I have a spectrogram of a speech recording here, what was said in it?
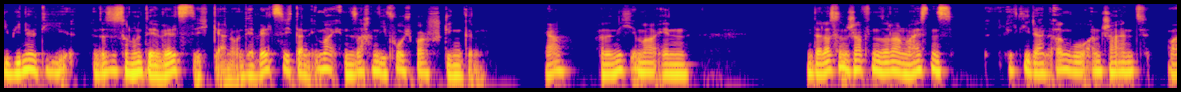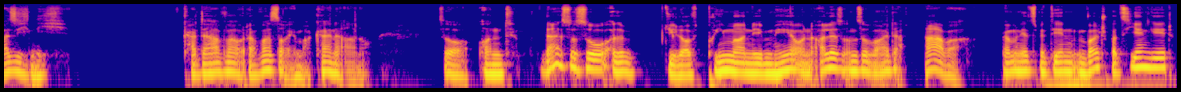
die Biene, die, das ist so ein Hund, der wälzt sich gerne. Und der wälzt sich dann immer in Sachen, die furchtbar stinken. Ja, also nicht immer in Hinterlassenschaften, sondern meistens riecht die dann irgendwo anscheinend, weiß ich nicht, Kadaver oder was auch immer, keine Ahnung. So, und da ist es so, also die läuft prima nebenher und alles und so weiter. Aber wenn man jetzt mit denen im Wald spazieren geht,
